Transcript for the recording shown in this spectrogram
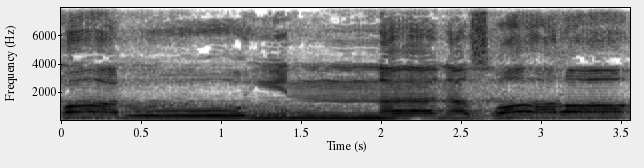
قالوا إنا نصارى.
